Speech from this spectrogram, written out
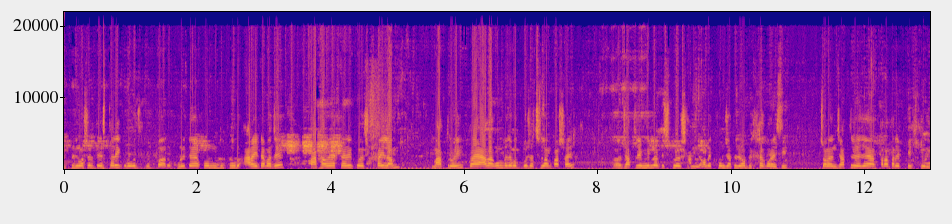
এপ্রিল মাসের তেইশ তারিখ, রোজ বুধবার। ঘড়িতে এখন দুপুর আড়াইটা বাজে। পাঠাও একটা রিকোয়েস্ট পাইলাম, মাত্রই প্রায় আধা ঘণ্টা যাবৎ বসেছিলাম বাসায়। যাত্রী মিল্লাত স্কুলের সামনে। অনেকক্ষণ যাত্রীর অপেক্ষা করাইছি। চলেন, যাত্রীরা যায় তাড়াতাড়ি পিক করি।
